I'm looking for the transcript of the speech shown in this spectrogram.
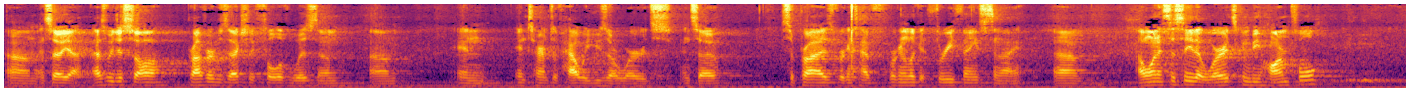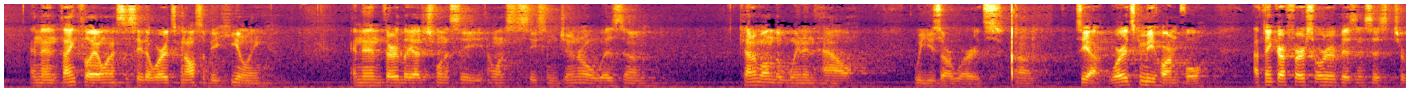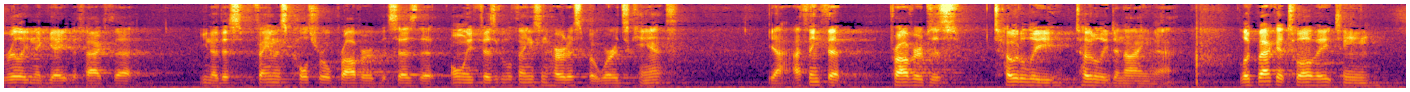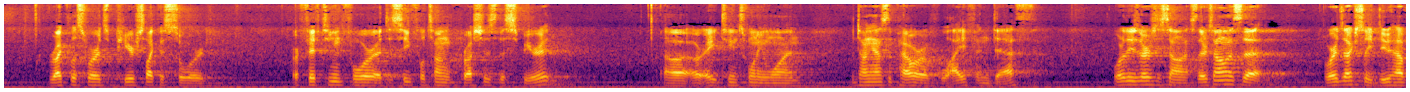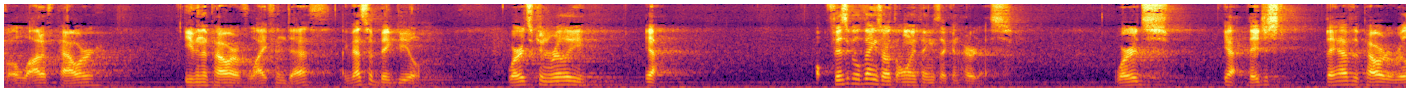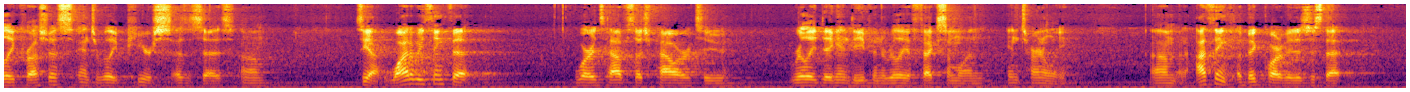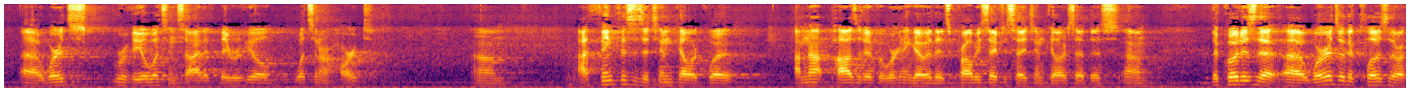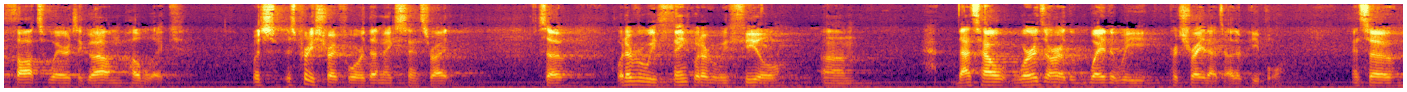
Um, and so, yeah, as we just saw, Proverbs is actually full of wisdom um, in, in terms of how we use our words. And so, surprise, we're going to have we're going to look at three things tonight. Um, I want us to see that words can be harmful, and then thankfully, I want us to see that words can also be healing. And then thirdly, I just want to see I want us to see some general wisdom, kind of on the when and how we use our words. Um, so yeah, words can be harmful. I think our first order of business is to really negate the fact that, you know, this famous cultural proverb that says that only physical things can hurt us, but words can't. Yeah, I think that Proverbs is totally, totally denying that. Look back at 12:18. Reckless words pierce like a sword. Or 15:4, a deceitful tongue crushes the spirit. Uh, or 18:21, the tongue has the power of life and death. What are these verses telling us? They're telling us that Words actually do have a lot of power, even the power of life and death. Like, that's a big deal. Words can really, yeah. physical things aren't the only things that can hurt us. Words, yeah, they just they have the power to really crush us and to really pierce, as it says. Um, so yeah, why do we think that words have such power to really dig in deep and to really affect someone internally? Um, I think a big part of it is just that uh, words reveal what's inside it. They reveal what's in our heart. Um, I think this is a Tim Keller quote. I'm not positive, but we're going to go with it. It's probably safe to say Tim Keller said this. Um, the quote is that uh, words are the clothes that our thoughts wear to go out in public, which is pretty straightforward. That makes sense, right? So, whatever we think, whatever we feel, um, that's how words are the way that we portray that to other people. And so,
